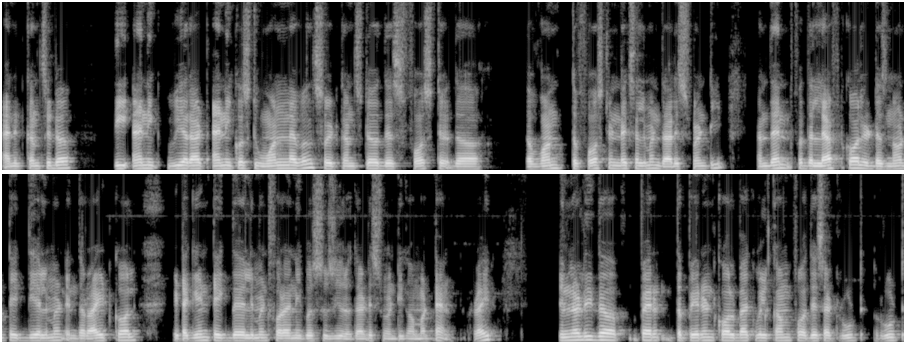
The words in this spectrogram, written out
and it consider the n we are at n equals to 1 level so it consider this first the the one the first index element that is 20 and then for the left call it does not take the element. In the right call it again take the element for n equals to 0 that is 20 comma 10 right? Similarly the parent the parent callback will come for this at root root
